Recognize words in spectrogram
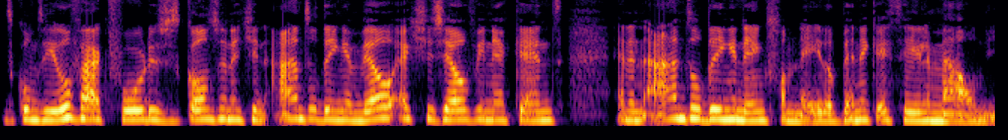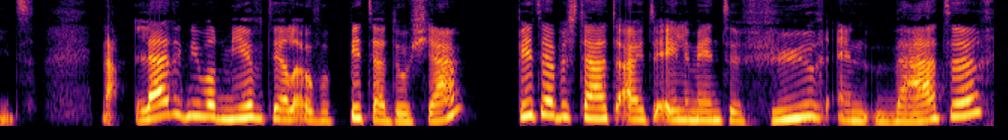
Dat komt heel vaak voor, dus het kan zijn dat je een aantal dingen wel echt jezelf in herkent en een aantal dingen denkt van nee, dat ben ik echt helemaal niet. Nou, laat ik nu wat meer vertellen over Pitta dosha. Pitta bestaat uit de elementen vuur en water.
